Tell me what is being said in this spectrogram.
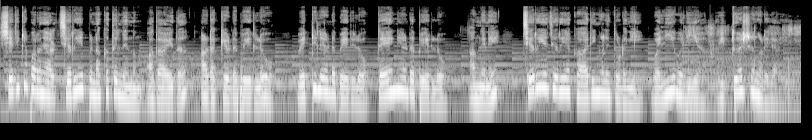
ശരിക്കു പറഞ്ഞാൽ ചെറിയ പിണക്കത്തിൽ നിന്നും അതായത് അടക്കയുടെ പേരിലോ വെറ്റിലയുടെ പേരിലോ തേങ്ങയുടെ പേരിലോ അങ്ങനെ ചെറിയ ചെറിയ കാര്യങ്ങളിൽ തുടങ്ങി വലിയ വലിയ വിദ്വേഷങ്ങളിലായി.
